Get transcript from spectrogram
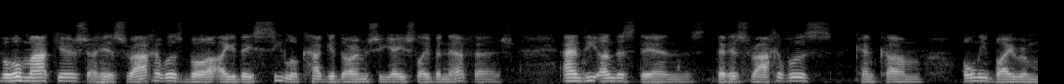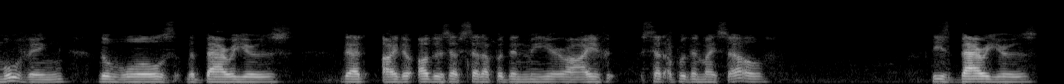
V'hu makir shahisrachavuz bo ayidei siluk hagedarm sheyesh benefesh. And he understands that his rachavus can come only by removing the walls, the barriers that either others have set up within me or I've set up within myself. These barriers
